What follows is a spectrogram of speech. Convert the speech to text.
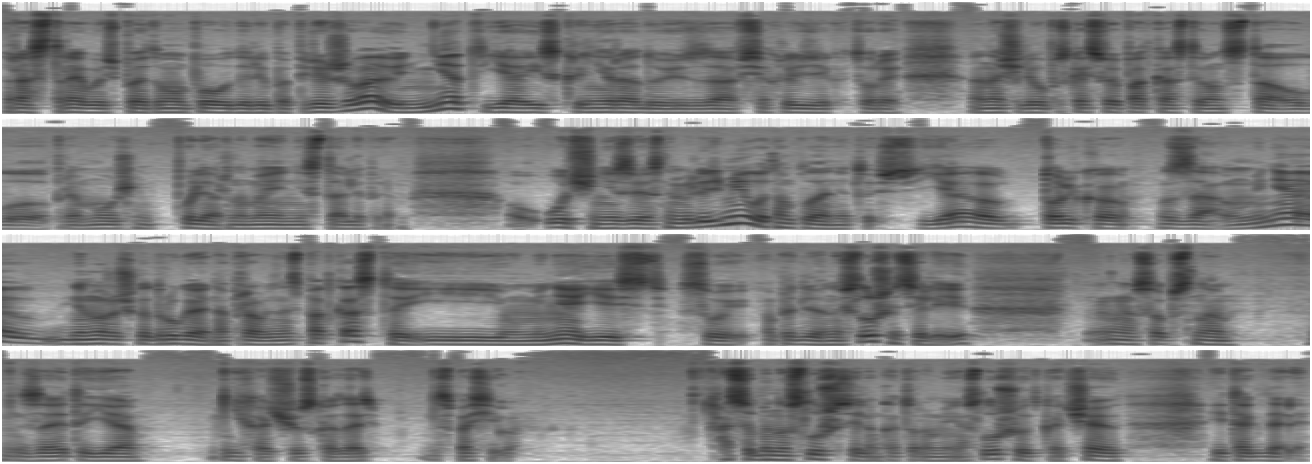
расстраиваюсь по этому поводу, либо переживаю. Нет, я искренне радуюсь за всех людей, которые начали выпускать свои подкасты, и он стал прям очень популярным, и они стали прям очень известными людьми в этом плане. То есть я только за. У меня немножечко другая направленность подкаста, и у меня есть свой определенный слушатель, и, собственно, за это я не хочу сказать спасибо особенно слушателям, которые меня слушают, качают и так далее.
